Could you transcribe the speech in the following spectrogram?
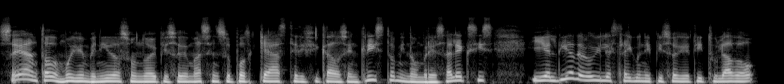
Sean todos muy bienvenidos a un nuevo episodio más en su podcast Edificados en Cristo. Mi nombre es Alexis y el día de hoy les traigo un episodio titulado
